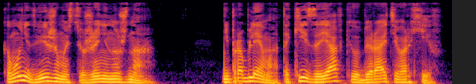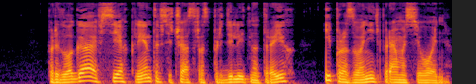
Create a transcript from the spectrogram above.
кому недвижимость уже не нужна. Не проблема, такие заявки убирайте в архив. Предлагаю всех клиентов сейчас распределить на троих и прозвонить прямо сегодня.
